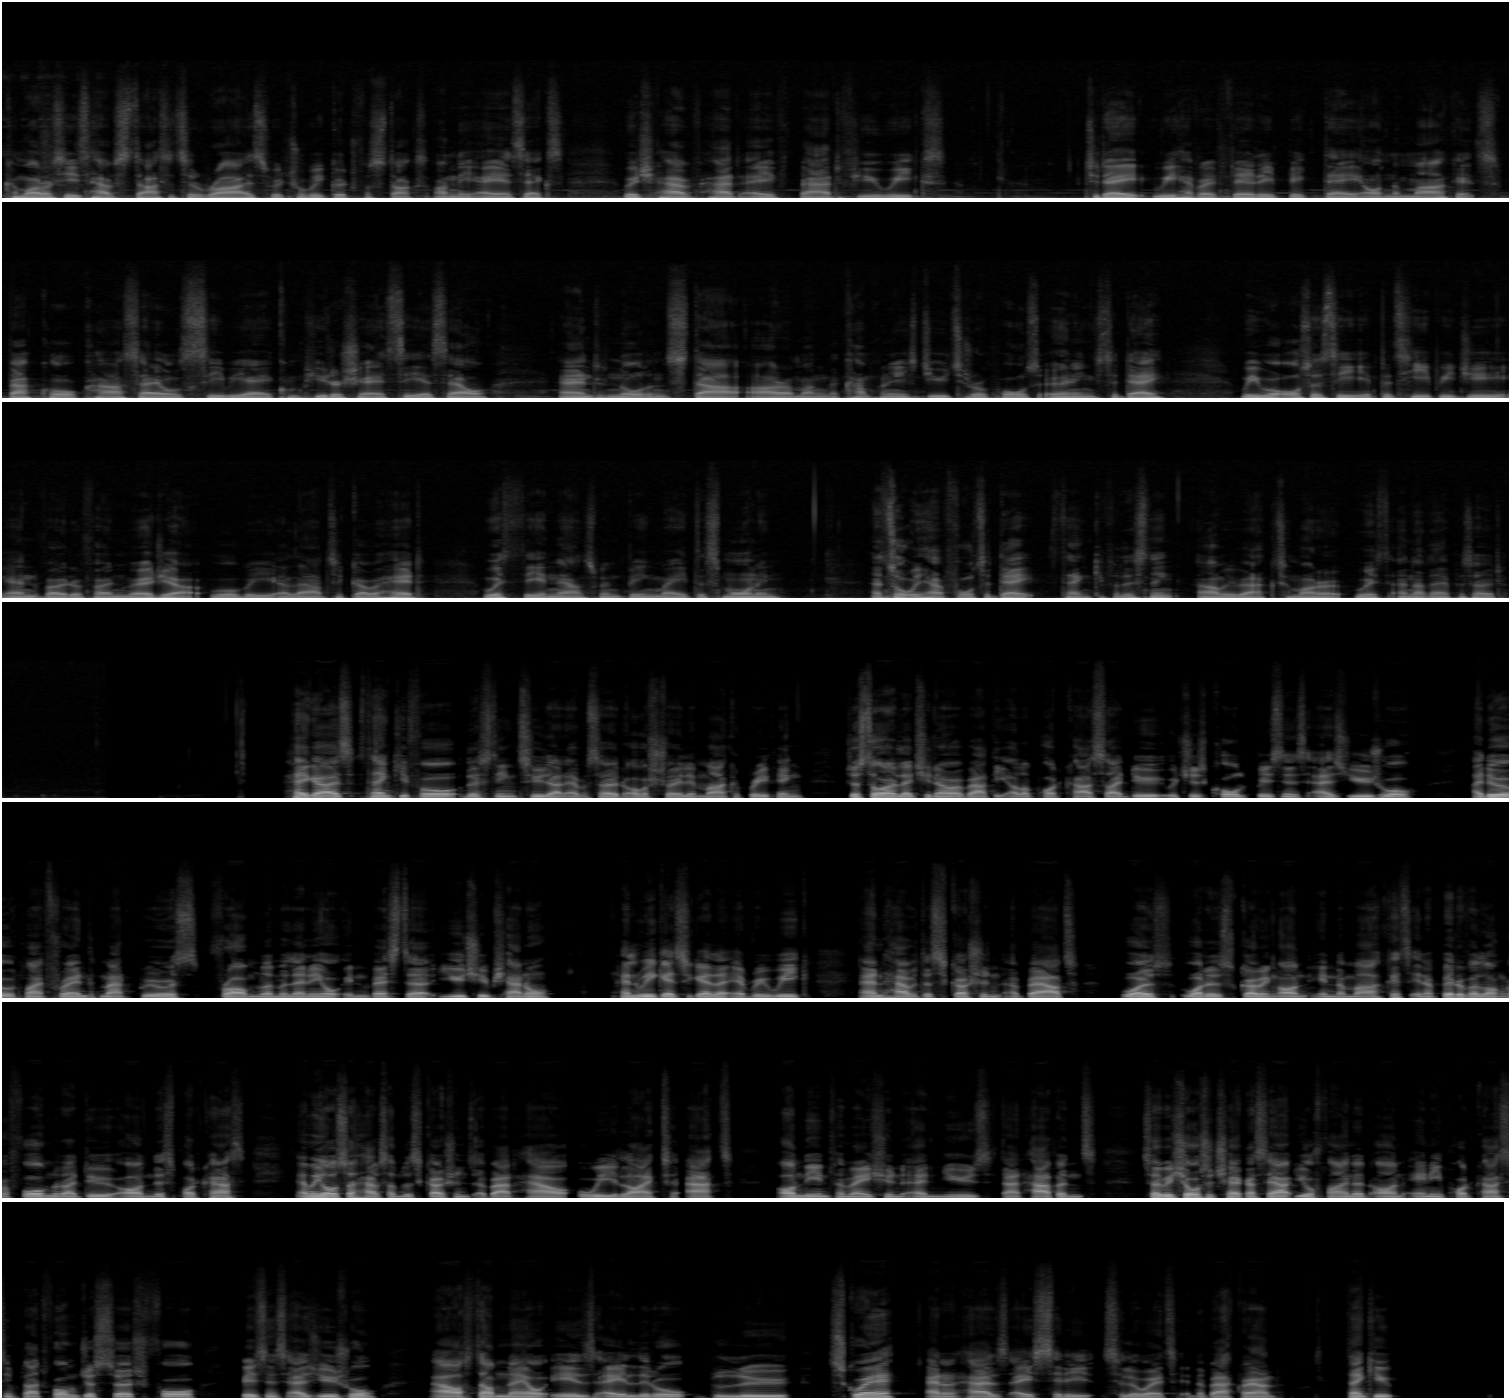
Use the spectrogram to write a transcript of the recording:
Commodities have started to rise, which will be good for stocks on the ASX, which have had a bad few weeks. Today, we have a fairly big day on the markets. Bapcor car sales, CBA, Computershare, CSL, and Northern Star are among the companies due to report earnings today. We will also see if the TPG and Vodafone merger will be allowed to go ahead, with the announcement being made this morning. That's all we have for today. Thank you for listening. I'll be back tomorrow with another episode. Hey guys, thank you for listening to that episode of Australian Market Briefing. Just thought I'd let you know about the other podcast I do, which is called Business as Usual. I do it with my friend Matt Brewis from the Millennial Investor YouTube channel, and we get together every week and have a discussion about what is, what is going on in the markets in a bit of a longer form that I do on this podcast. And we also have some discussions about how we like to act on the information and news that happens. So be sure to check us out. You'll find it on any podcasting platform. Just search for business as usual. Our thumbnail is a little blue square and it has a city silhouette in the background. Thank you.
